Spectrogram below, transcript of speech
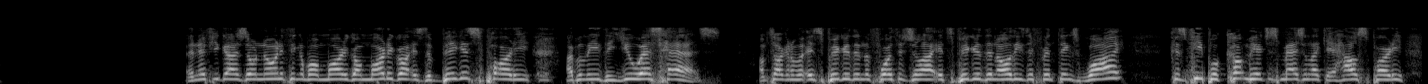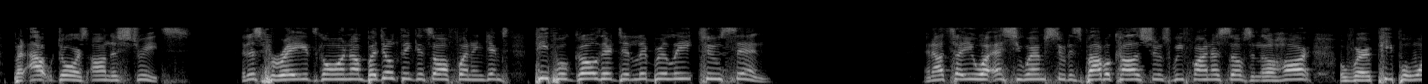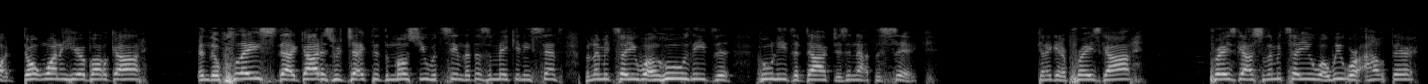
And if you guys don't know anything about Mardi Gras, Mardi Gras is the biggest party I believe the U.S. has. I'm talking about it's bigger than the 4th of July. It's bigger than all these different things. Why? Because people come here, just imagine like a house party, but outdoors on the streets. And there's parades going on, but don't think it's all fun and games. People go there deliberately to sin. And I'll tell you what, SUM students, Bible college students, we find ourselves in the heart of where people want, don't want to hear about God. And the place that God is rejected the most, you would seem that doesn't make any sense. But let me tell you what, who needs a, who needs a doctor and not the sick? Can I get a praise God? Praise God. So let me tell you what, we were out there,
